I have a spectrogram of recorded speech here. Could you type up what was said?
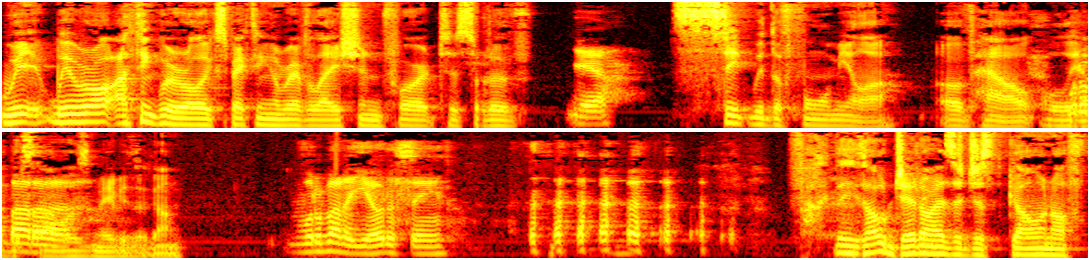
we we were all I think we were all expecting a revelation for it to sort of Yeah. sit with the formula of how all the What other Star Wars movies have gone. What about a Yoda scene? Fuck, these old Jedi's are just going off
